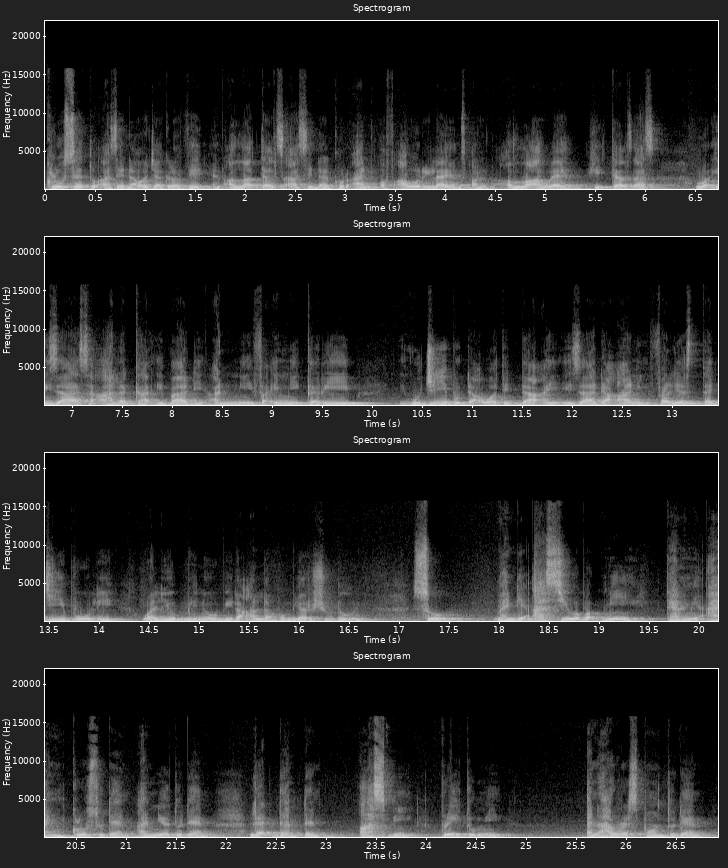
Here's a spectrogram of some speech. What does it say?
closer to us than our jugular vein and Allah tells us in the Quran of our reliance on Allah where He tells us wa iza sa'alaka ibadi anni fa inni qarib ujibu da'wati da'i iza da'ani falyastajibu li wal yu'minu bi la'allahum yarshudun so when they ask you about me tell me I'm close to them I'm near to them let them then ask me, pray to me, and I'll respond to them.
